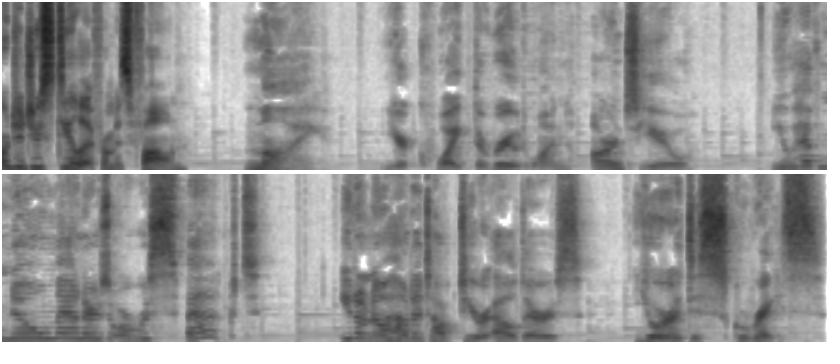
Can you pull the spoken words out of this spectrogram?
Or did you steal it from his phone? My, you're quite the rude one, aren't you? You have no manners or respect. You don't know how to talk to your elders. You're a disgrace.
